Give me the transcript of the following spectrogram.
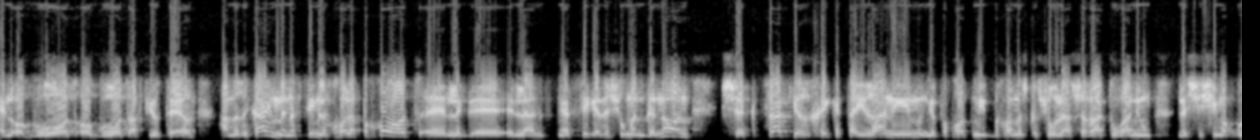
הן או גרועות או גרועות אף יותר, האמריקאים מנסים לכל הפחות אה, אה, להשיג איזשהו מנגנון שקצת ירחיק את האיראנים, לפחות בכל מה שקשור להשארת אורניום ל-60%.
